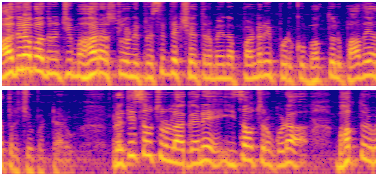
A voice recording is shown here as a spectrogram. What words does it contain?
ఆదిలాబాద్ నుంచి మహారాష్ట్రలోని ప్రసిద్ధ క్షేత్రమైన పండరీపూర్కు భక్తులు పాదయాత్ర చేపట్టారు. ప్రతి సంవత్సరం లాగానే ఈ సంవత్సరం కూడా భక్తులు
